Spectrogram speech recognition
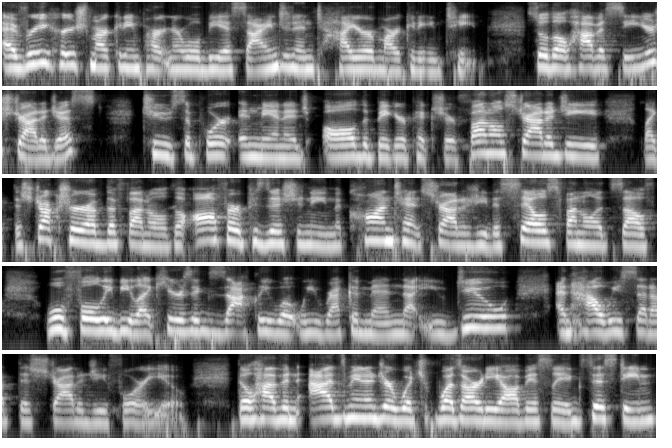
Every Hirsh marketing partner will be assigned an entire marketing team. So they'll have a senior strategist to support and manage all the bigger picture funnel strategy, like the structure of the funnel, the offer positioning, the content strategy, the sales funnel itself will fully be like, here's exactly what we recommend that you do and how we set up this strategy for you. They'll have an ads manager, which was already obviously existing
